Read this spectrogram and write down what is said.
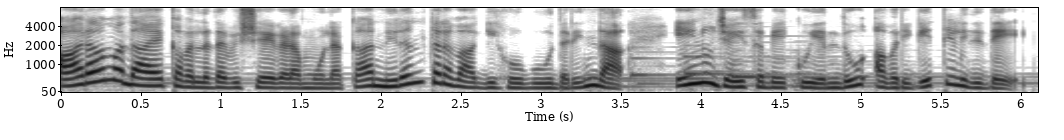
ಆರಾಮದಾಯಕವಲ್ಲದ ವಿಷಯಗಳ ಮೂಲಕ ನಿರಂತರವಾಗಿ ಹೋಗುವುದರಿಂದ ಏನು ಜಯಿಸಬೇಕು ಎಂದು ಅವರಿಗೆ ತಿಳಿದಿದೆ.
